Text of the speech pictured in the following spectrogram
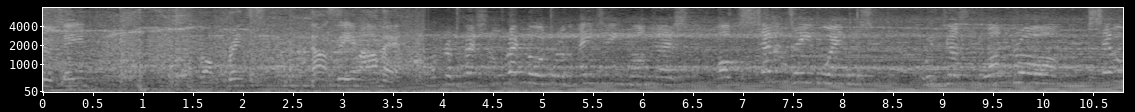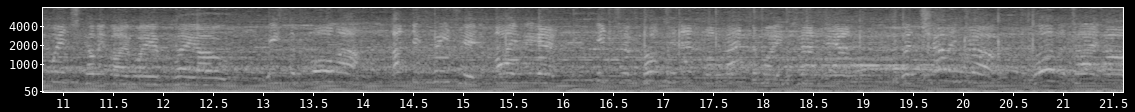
routine from Prince Naseem Hamed. A professional record from 18 contests of 17 wins with just one draw, seven wins coming by way of KO. He's the former undefeated IBF Intercontinental Bantamweight Champion, the challenger for the title,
